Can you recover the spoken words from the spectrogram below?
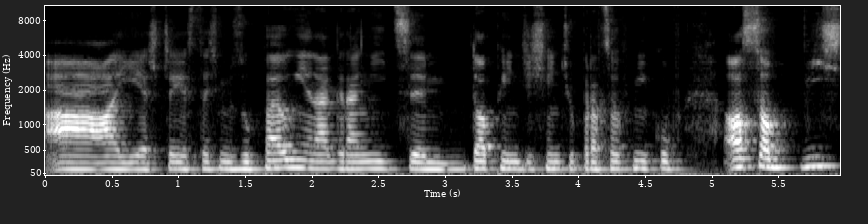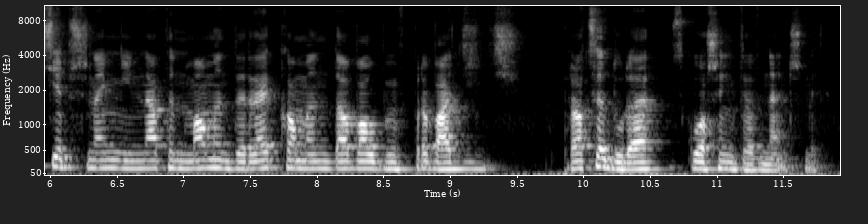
a jeszcze jesteśmy zupełnie na granicy do 50 pracowników, osobiście przynajmniej na ten moment rekomendowałbym wprowadzić procedurę zgłoszeń wewnętrznych.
